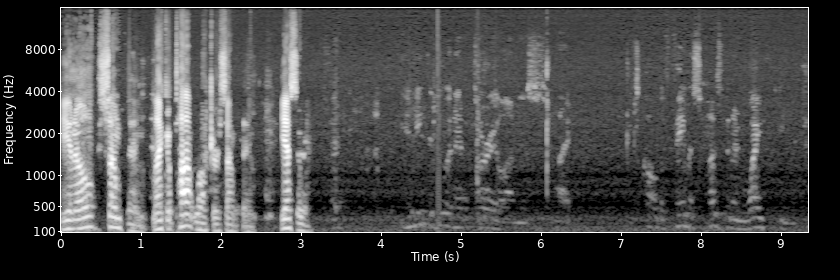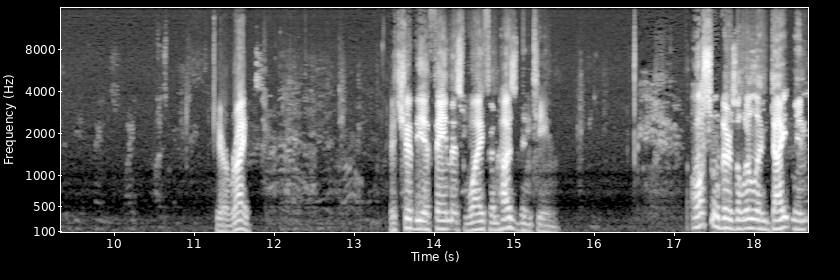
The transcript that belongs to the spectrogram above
you know, something like a potluck or something. Yes, sir. You need to do an editorial on this. It's called the famous husband and wife team. It should be a famous wife and husband team. You're right. It should be a famous wife and husband team. Also, there's a little indictment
